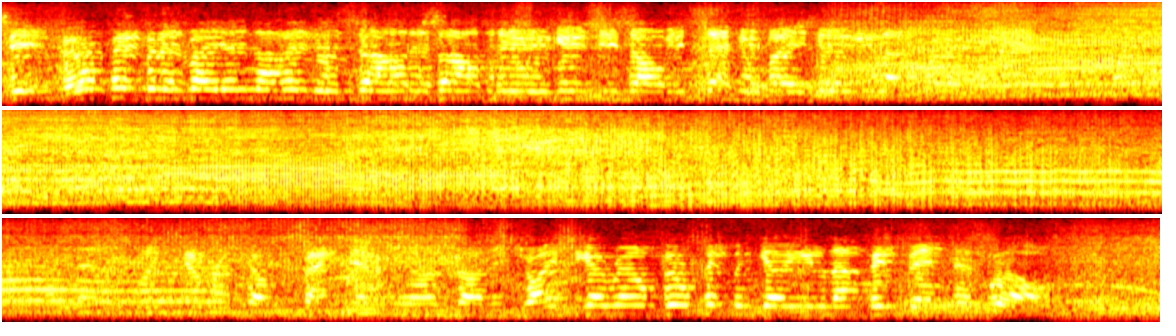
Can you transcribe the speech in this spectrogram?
Phil Pitman has made another good start this afternoon against himself in second place going in that back down the outside and tries to go round Phil Pitman going into that pit bend as well.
